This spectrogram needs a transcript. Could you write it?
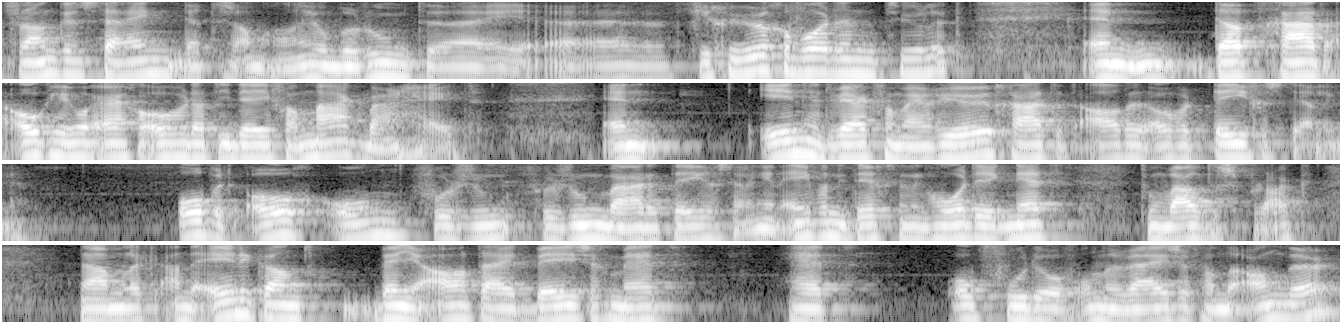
Frankenstein. Dat is allemaal een heel beroemd figuur geworden natuurlijk. En dat gaat ook heel erg over dat idee van maakbaarheid. En in het werk van Marieu gaat het altijd over tegenstellingen. Op het oog onverzoenbare tegenstellingen. En een van die tegenstellingen hoorde ik net toen Wouter sprak. Namelijk aan de ene kant ben je altijd bezig met het opvoeden of onderwijzen van de ander.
